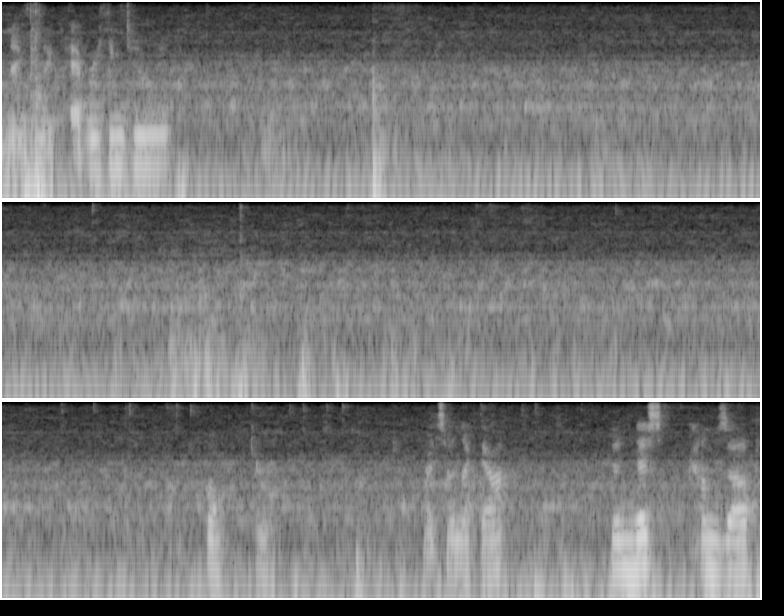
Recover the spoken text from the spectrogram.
And then connect everything to it. Oh, Might sound like that. Then this comes up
